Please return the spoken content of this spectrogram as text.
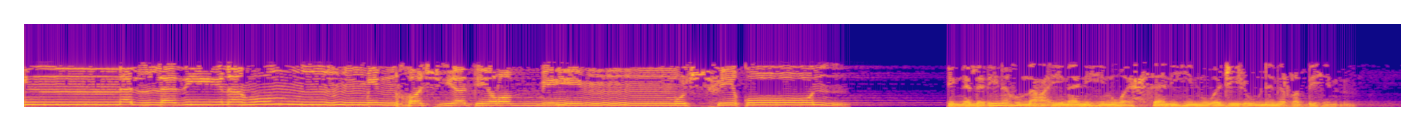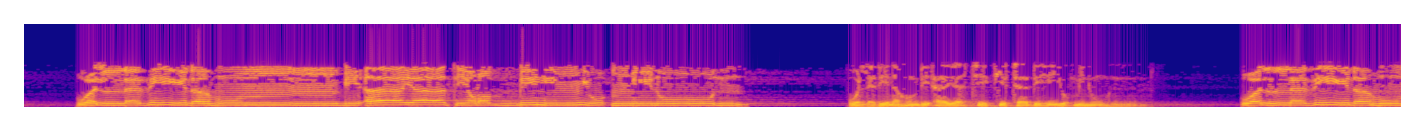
إن الذين هم من خشية ربهم مشفقون. إن الذين هم مع إيمانهم وإحسانهم وجلون من ربهم. والذين هم بآيات ربهم يؤمنون. والذين هم بآيات كتابه يؤمنون. والذين هم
